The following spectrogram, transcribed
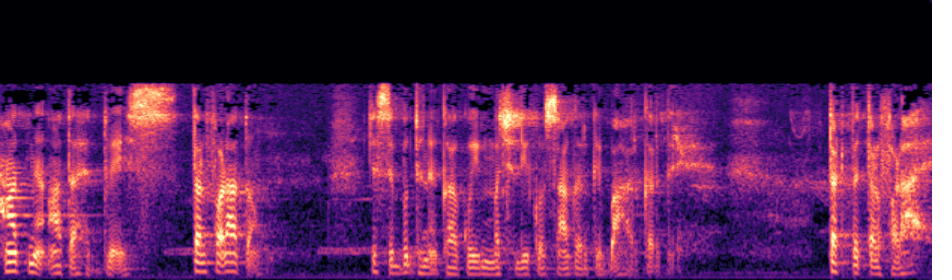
हाथ में आता है द्वेष, तड़फड़ाता हूँ, जिससे बुद्ध ने कहा, कोई मछली को सागर के बाहर कर दे। तट पे तड़फड़ा है,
